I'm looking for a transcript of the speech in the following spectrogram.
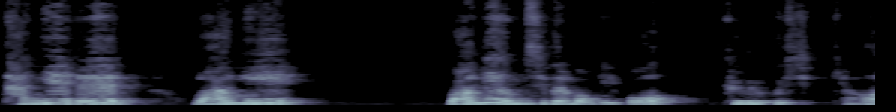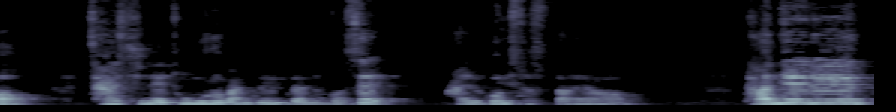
다니엘은 왕이 왕의 음식을 먹이고 교육을 시켜 자신의 종으로 만든다는 것을 알고 있었어요. 다니엘은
